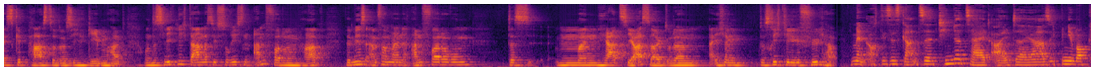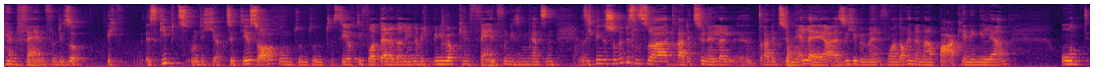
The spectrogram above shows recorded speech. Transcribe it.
es gepasst oder sich ergeben hat. Und das liegt nicht daran, dass ich so riesen Anforderungen habe. Bei mir ist einfach mal eine Anforderung, dass mein Herz ja sagt oder ich ein, das richtige Gefühl habe. Ich meine, auch dieses ganze Tinder-Zeitalter, ja, also ich bin ja überhaupt kein Fan von dieser, ich, es gibt's und ich akzeptiere es auch und, und, und sehe auch die Vorteile darin, aber ich bin überhaupt kein Fan von diesem ganzen, also ich bin das schon ein bisschen so ein traditioneller, traditioneller, ja, also ich habe meinen Freund auch in einer Bar kennengelernt und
